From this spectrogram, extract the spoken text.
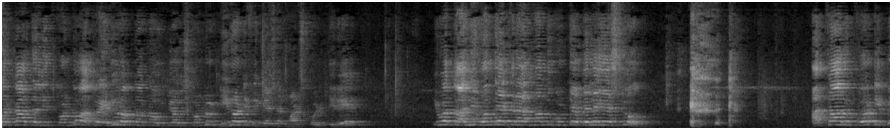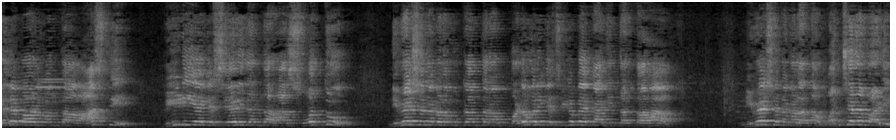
ಸರ್ಕಾರದಲ್ಲಿ ಇಟ್ಕೊಂಡು ಅಥವಾ ಯಡಿಯೂರಪ್ಪನವ್ರನ್ನ ಉಪಯೋಗಿಸ್ಕೊಂಡು ಡಿನೋಟಿಫಿಕೇಶನ್ ಮಾಡಿಸ್ಕೊಳ್ತೀರಿ. ಇವತ್ತು ಅಲ್ಲಿ ಒಂದು ಎಕರೆ ಹನ್ನೊಂದು ಗುಂಟೆ ಬೆಲೆ ಎಷ್ಟು? ಹತ್ತಾರು ಕೋಟಿ ಬೆಲೆ ಬಾಳುವಂತಹ ಆಸ್ತಿ ಬಿಡಿಎಗೆ ಸೇರಿದಂತಹ ಸ್ವತ್ತು ನಿವೇಶನಗಳ ಮುಖಾಂತರ ಬಡವರಿಗೆ ಸಿಗಬೇಕಾಗಿದ್ದಂತಹ ನಿವೇಶನಗಳನ್ನು ವಂಚನೆ ಮಾಡಿ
